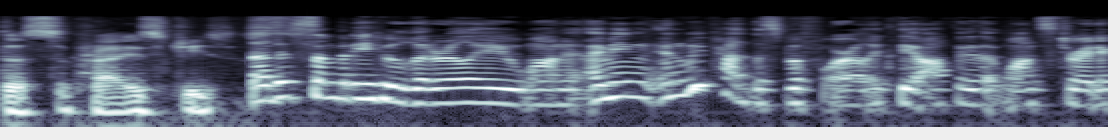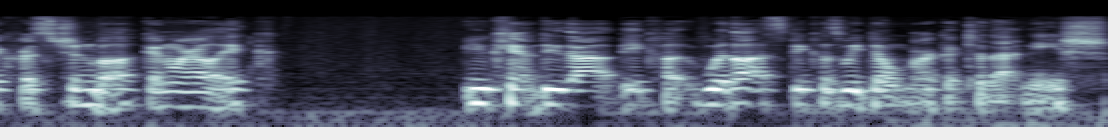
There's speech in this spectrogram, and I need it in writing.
the surprise Jesus. That is somebody who literally wanted. I mean, and we've had this before, like the author that wants to write a Christian book, and we're like, you can't do that because with us because we don't market to that niche.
